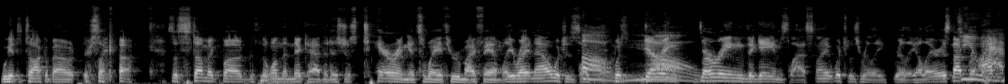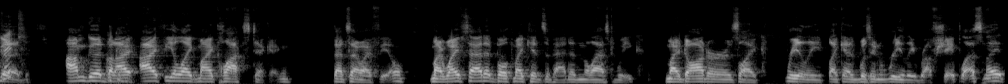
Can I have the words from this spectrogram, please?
we get to talk about. There's like a it's a stomach bug, the one that Nick had that is just tearing its way through my family right now, which is like oh, was no. during during the games last night, which was really really hilarious. Not Do you I'm have good. It? I'm good, but okay. I I feel like my clock's ticking. That's how I feel. My wife's had it. Both my kids have had it in the last week. My daughter is like really like I was in really rough shape last night,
